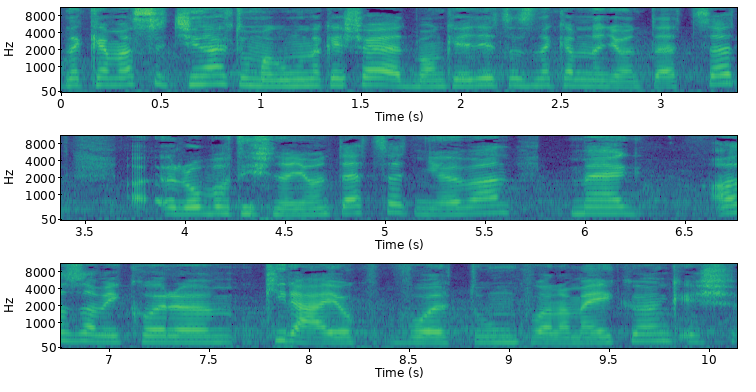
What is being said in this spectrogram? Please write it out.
Nekem azt, hogy csináltunk magunknak egy saját bankjegyet, az nekem nagyon tetszett. A robot is nagyon tetszett nyilván, meg az, amikor királyok voltunk valamelyikünk, és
